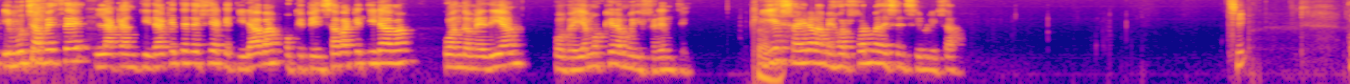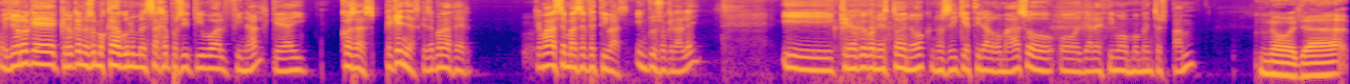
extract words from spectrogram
y muchas veces la cantidad que te decía que tiraban o que pensaba que tiraban, cuando medían, pues veíamos que era muy diferente. Y esa era la mejor forma de sensibilizar. Sí. Pues yo creo que creo que nos hemos quedado con un mensaje positivo al final, que hay cosas pequeñas que se pueden hacer que van a ser más efectivas, incluso que la ley. Y creo que con esto, Enoch, no sé si quieres tirar algo más o, ya le decimos momento spam. No, ya.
